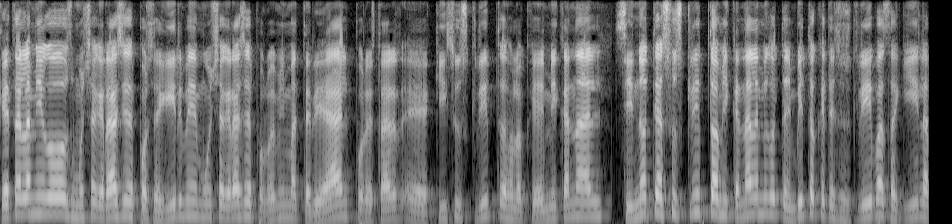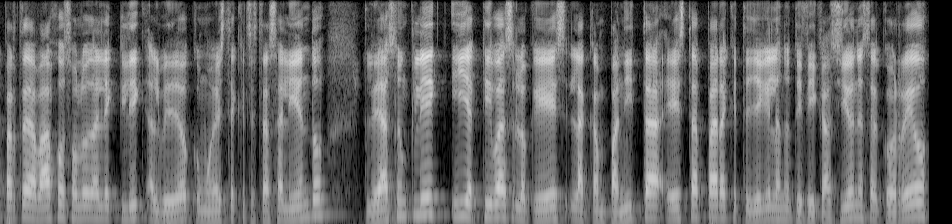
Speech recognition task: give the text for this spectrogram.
¿Qué tal amigos? Muchas gracias por seguirme, muchas gracias por ver mi material, por estar eh, aquí suscritos a lo que es mi canal. Si no te has suscrito a mi canal, amigo, te invito a que te suscribas aquí en la parte de abajo, solo dale clic al video como este que te está saliendo, le das un clic y activas lo que es la campanita esta para que te lleguen las notificaciones al correo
